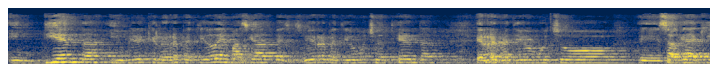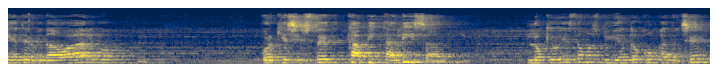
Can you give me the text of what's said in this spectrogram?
entienda, y mire que lo he repetido demasiadas veces, hoy he repetido mucho entienda, he repetido mucho eh, salga de aquí determinado algo, porque si usted capitaliza lo que hoy estamos viviendo con Ganoxel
